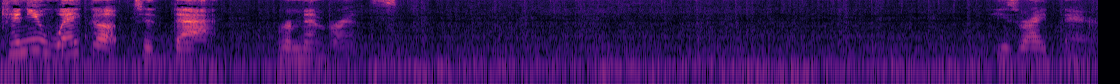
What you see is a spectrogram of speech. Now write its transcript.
Can you wake up to that remembrance? He's right there.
